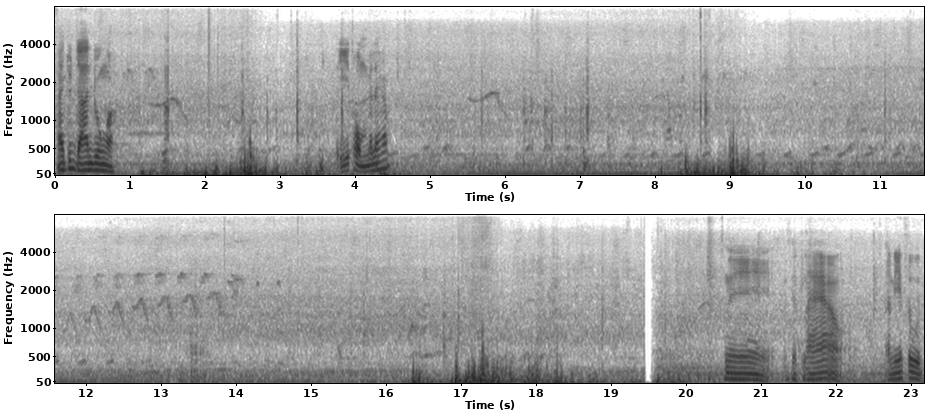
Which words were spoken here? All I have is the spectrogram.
ไอจุดยานยุงเหรอตีถมไปเลยครับ นี่เสร็จแล้ว อันนี้สูตร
